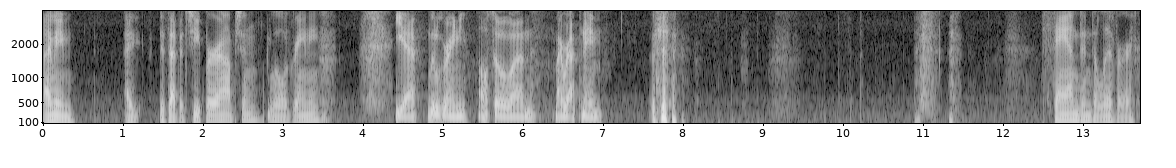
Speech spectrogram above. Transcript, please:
I mean, I, is that a cheaper option? A little grainy? Yeah, little grainy. Also, uh, my rap name. Sand and deliver.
